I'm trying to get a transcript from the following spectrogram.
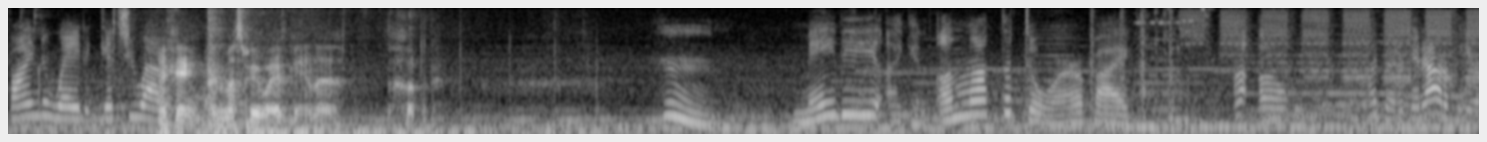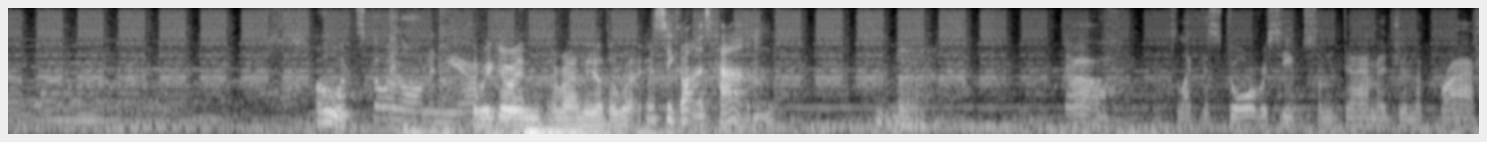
find a way to get you out of Okay, there. there must be a way of getting a, a hook. Hmm. Maybe I can unlock the door by. Uh oh. I better get out of here. Oh, What's going on in here? then we go in around the other way. What's he got in his hand? No. Ugh, looks like the store received some damage in the crash.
